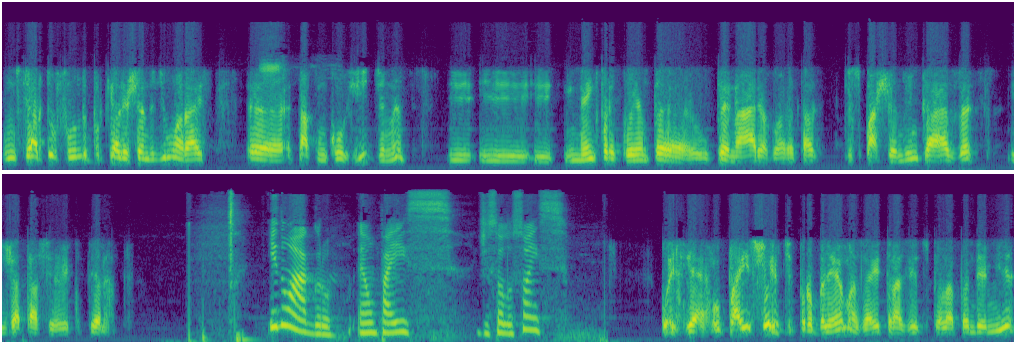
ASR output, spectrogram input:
um certo fundo, porque Alexandre de Moraes está uh, com Covid, né? E, e, e, nem frequenta o plenário, agora está despachando em casa e já está se recuperando. E no agro? É um país de soluções? Pois é, o país cheio de problemas aí trazidos pela pandemia,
